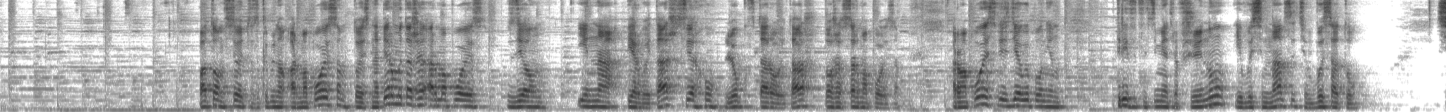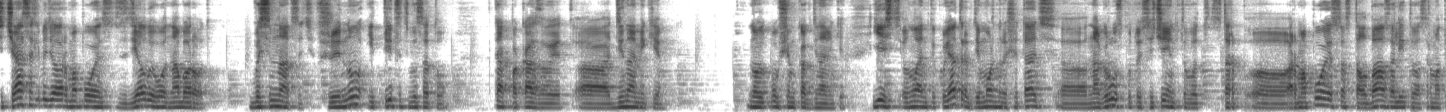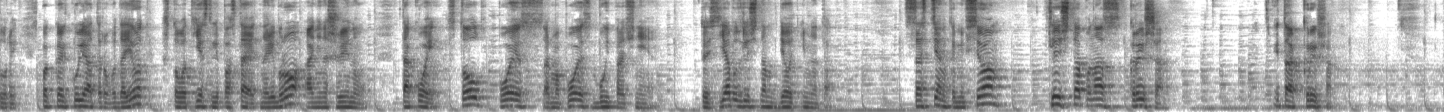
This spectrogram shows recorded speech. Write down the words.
Потом все это закреплено армопоясом, то есть на первом этаже армопояс сделан, и на первый этаж сверху лег второй этаж, тоже с армопоясом. Армопояс везде выполнен 30 сантиметров в ширину и 18 в высоту. Сейчас, если бы делал армопояс, сделал бы его наоборот. 18 в ширину и 30 в высоту. Как показывает э, динамики, ну, в общем, как динамики. Есть онлайн-калькуляторы, где можно рассчитать э, нагрузку, то есть сечение этого вот старп, э, армопояса, столба залитого с арматурой. По калькулятору выдает, что вот если поставить на ребро, а не на ширину, такой столб, пояс, армопояс будет прочнее. То есть я буду лично делать именно так. Со стенками все. Следующий этап у нас крыша. Итак, крыша.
